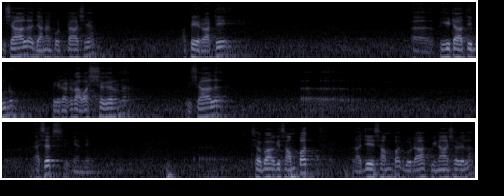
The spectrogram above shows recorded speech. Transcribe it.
විශාල ජන කොට්ටාශයක් අපේ රටේ පිහිටා තිබුණු අපේ රටට අවශ්‍ය කරන විශාල ඇසට්ස් කියන්නේ ස්වභාවික සම්පත් රජයේ සම්පත් ගොඩාක් විනාශ වෙලා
